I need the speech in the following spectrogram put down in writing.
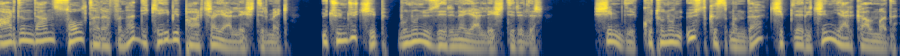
ardından sol tarafına dikey bir parça yerleştirmek. Üçüncü çip bunun üzerine yerleştirilir. Şimdi kutunun üst kısmında çipler için yer kalmadı.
